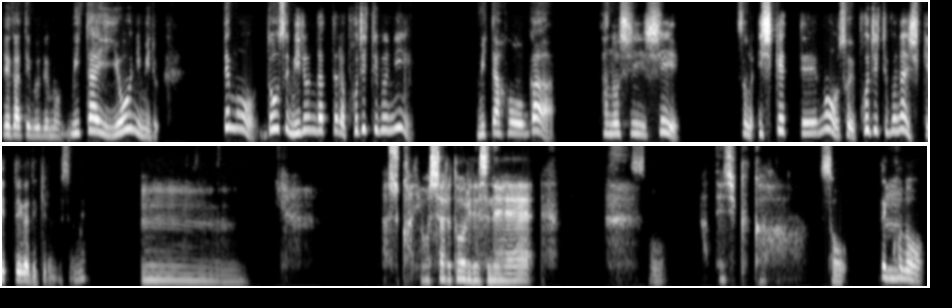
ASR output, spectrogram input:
ネガティブでも、見たいように見る。でも、どうせ見るんだったら、ポジティブに見た方が楽しいし、その意思決定も、そういうポジティブな意思決定ができるんですよね。うーん。確かにおっしゃる通りですね。そう。縦軸か。そう。で、うんこの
